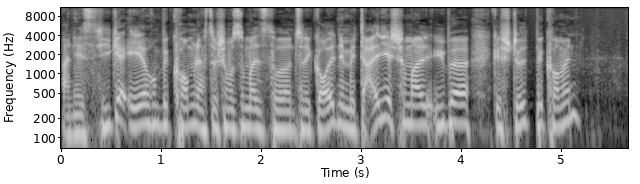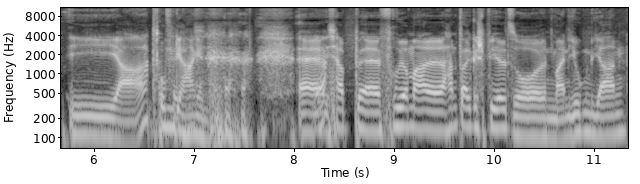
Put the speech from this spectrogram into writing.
eine Siegerehrung bekommen? Hast du schon mal so, so eine goldene Medaille schon mal übergestülpt bekommen? Ja, umgehangen. äh, ja? Ich habe äh, früher mal Handball gespielt, so in meinen Jugendjahren.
